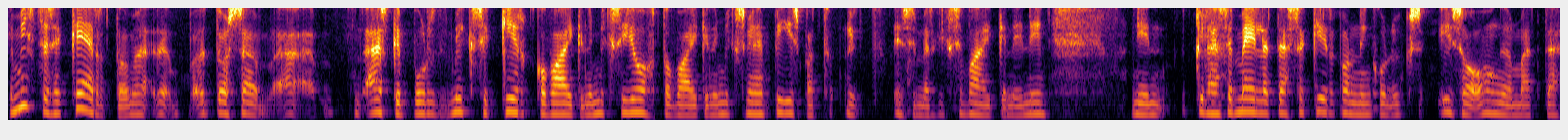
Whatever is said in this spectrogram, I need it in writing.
Ja mistä se kertoo? Mä tuossa äsken puhuin, miksi kirkko vaikeni, miksi johto vaikeni, miksi meidän piispat nyt esimerkiksi vaikeni, niin, niin kyllähän se meillä tässä kirkon niin kuin yksi iso ongelma, että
